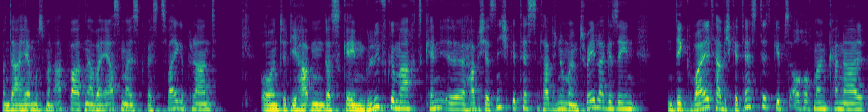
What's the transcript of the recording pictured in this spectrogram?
Von daher muss man abwarten, aber erstmal ist Quest 2 geplant. Und die haben das Game Glyph gemacht. Äh, habe ich jetzt nicht getestet, habe ich nur mal im Trailer gesehen. Dick Wild habe ich getestet, gibt es auch auf meinem Kanal.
